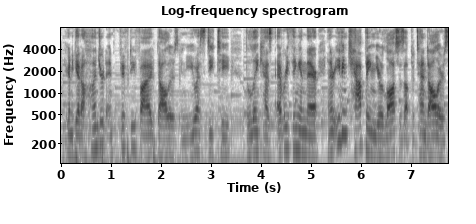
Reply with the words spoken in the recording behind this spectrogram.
You're going to get $155 in USDT. The link has everything in there, and they're even capping your losses up to $10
